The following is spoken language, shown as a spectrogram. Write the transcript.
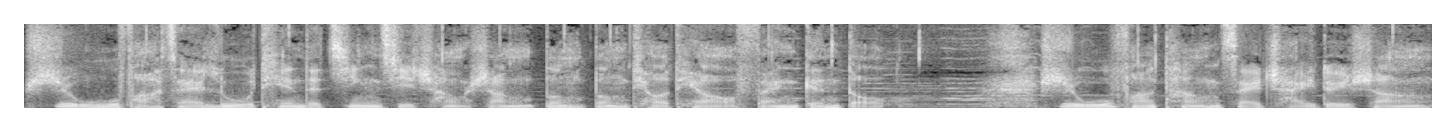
是无法在露天的竞技场上蹦蹦跳跳、翻跟斗，是无法躺在柴堆上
